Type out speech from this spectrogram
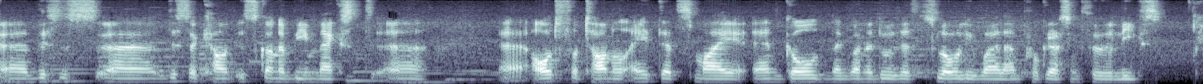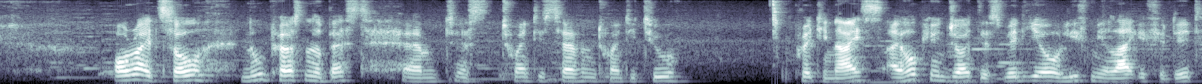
uh, this is uh, this account is gonna be maxed uh, uh out for Town Hall 8. That's my end goal. And I'm gonna do this slowly while I'm progressing through the leagues. Alright, so new personal best, um, just 27, 22. Pretty nice. I hope you enjoyed this video. Leave me a like if you did.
